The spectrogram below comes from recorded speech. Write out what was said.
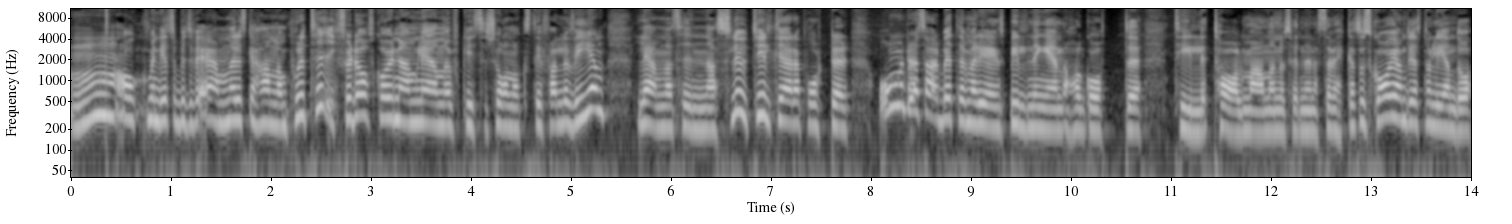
Mm, och med det så byter vi ämne. Det ska handla om politik. För idag ska ju nämligen Ulf Kristersson och Stefan Löfven lämna sina slutgiltiga rapporter om hur deras arbete med regeringsbildningen har gått ut eh, till talmannen och sen nästa vecka så ska ju Andreas Norlén då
